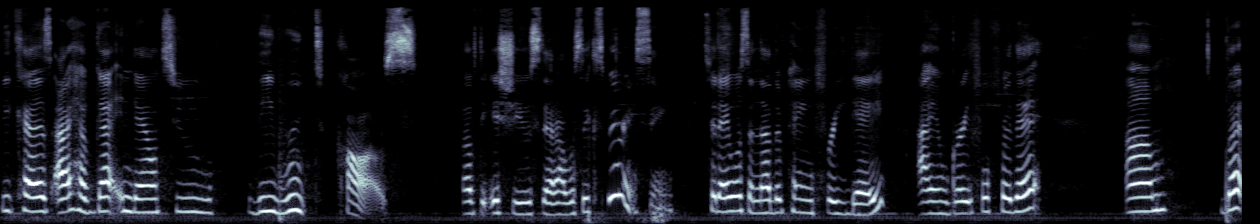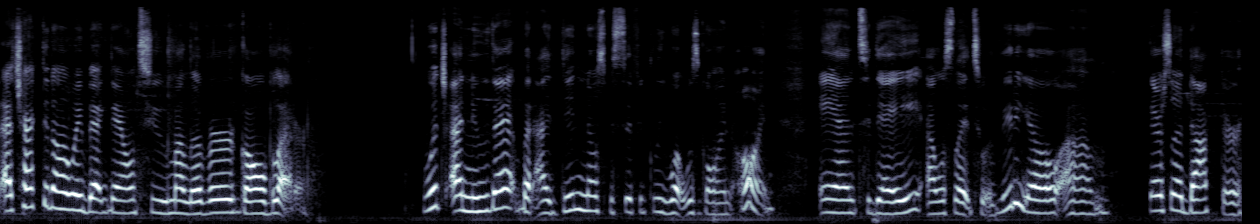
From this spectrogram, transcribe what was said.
because I have gotten down to the root cause of the issues that I was experiencing. Today was another pain free day. I am grateful for that. Um, but I tracked it all the way back down to my liver gallbladder which I knew that, but I didn't know specifically what was going on. And today I was led to a video. Um, there's a doctor,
